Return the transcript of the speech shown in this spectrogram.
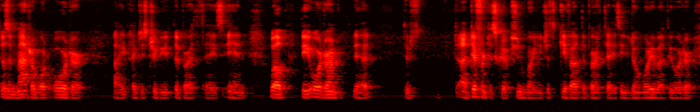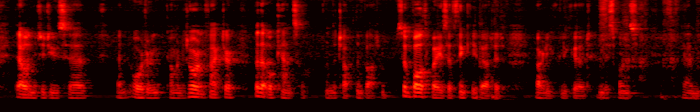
doesn't matter what order I, I, distribute the birthdays in. Well, the order there's a different description where you just give out the birthdays and you don't worry about the order, that will introduce a, an ordering combinatorial factor, but that will cancel on the top and the bottom. So both ways of thinking about it are equally good. And this one's, um,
